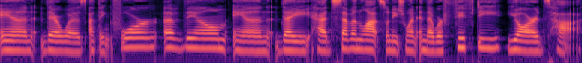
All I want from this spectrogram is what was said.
and there was i think four of them and they had seven lights on each one and they were 50 yards high.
